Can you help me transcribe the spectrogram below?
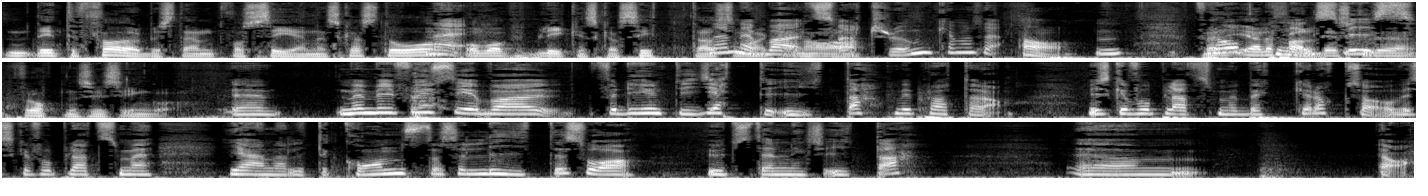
det är inte förbestämt var scenen ska stå Nej. och var publiken ska sitta. Den så är man bara kan ett ha... svart rum kan man säga. Ja, Mm. men i alla fall det Förhoppningsvis. skulle förhoppningsvis ingå. Eh, Men vi får ju se vad, för det är ju inte jätteyta vi pratar om. Vi ska få plats med böcker också och vi ska få plats med gärna lite konst, alltså lite så utställningsyta. Ehm, ja,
